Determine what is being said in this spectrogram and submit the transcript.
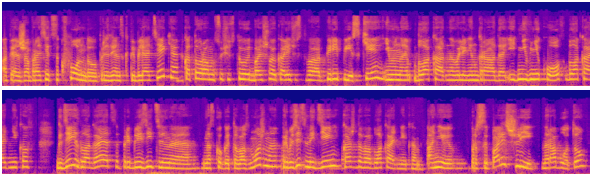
опять же, обратиться к фонду президентской библиотеки, в котором существует большое количество переписки именно блокадного Ленинграда и дневников блокадников, где излагается приблизительное, насколько это возможно, приблизительный день каждого блокадника. Они просыпались, шли на работу,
